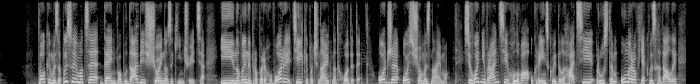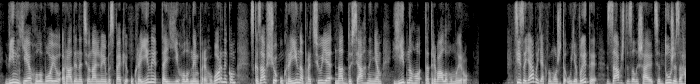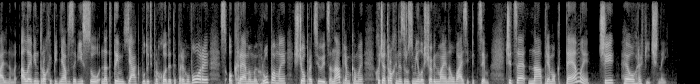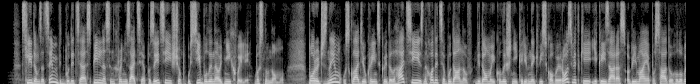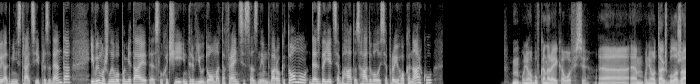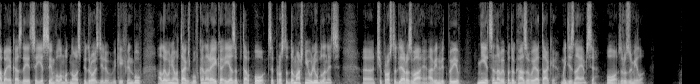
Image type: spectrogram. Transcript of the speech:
Поки ми записуємо це, день в Абу-Дабі щойно закінчується, і новини про переговори тільки починають надходити. Отже, ось що ми знаємо. Сьогодні вранці голова української делегації Рустем Умеров, як ви згадали, він є головою Ради національної безпеки України та її головним переговорником, сказав, що Україна працює над досягненням гідного та тривалого миру. Ці заяви, як ви можете уявити, завжди залишаються дуже загальними, але він трохи підняв завісу над тим, як будуть проходити переговори з окремими групами, що працюють за напрямками, хоча трохи не зрозуміло, що він має на увазі під цим. Чи це напрямок теми, чи географічний. Слідом за цим відбудеться спільна синхронізація позицій, щоб усі були на одній хвилі. В основному поруч з ним у складі української делегації знаходиться Буданов, відомий колишній керівник військової розвідки, який зараз обіймає посаду голови адміністрації президента. І ви, можливо, пам'ятаєте слухачі інтерв'ю Дома та Френсіса з ним два роки тому, де здається багато згадувалося про його канарку. У нього був канарейка в офісі. Е, ем, у нього також була жаба, яка, здається, є символом одного з підрозділів, в яких він був. Але у нього також був канарейка, і я запитав: о, це просто домашній улюбленець е, чи просто для розваги? А він відповів: ні, це на випадок газової атаки. Ми дізнаємося. О, зрозуміло.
